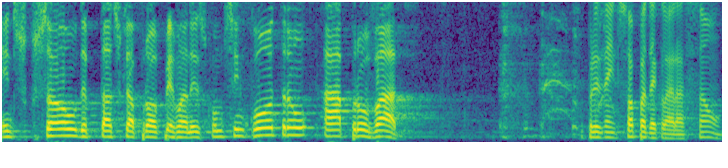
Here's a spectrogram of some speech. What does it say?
Em discussão, deputados que aprovam permaneçam como se encontram. Aprovado. Senhor presidente, só para declaração,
